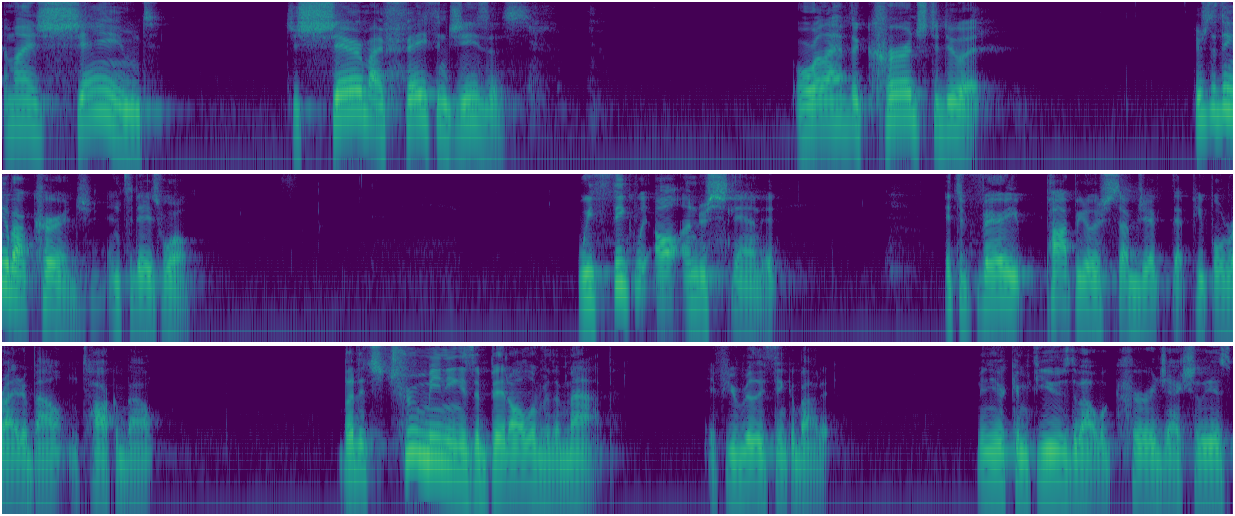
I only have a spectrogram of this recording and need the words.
Am I ashamed to share my faith in Jesus? Or will I have the courage to do it? Here's the thing about courage in today's world we think we all understand it. It's a very popular subject that people write about and talk about but its true meaning is a bit all over the map, if you really think about it. Many are confused about what courage actually is.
